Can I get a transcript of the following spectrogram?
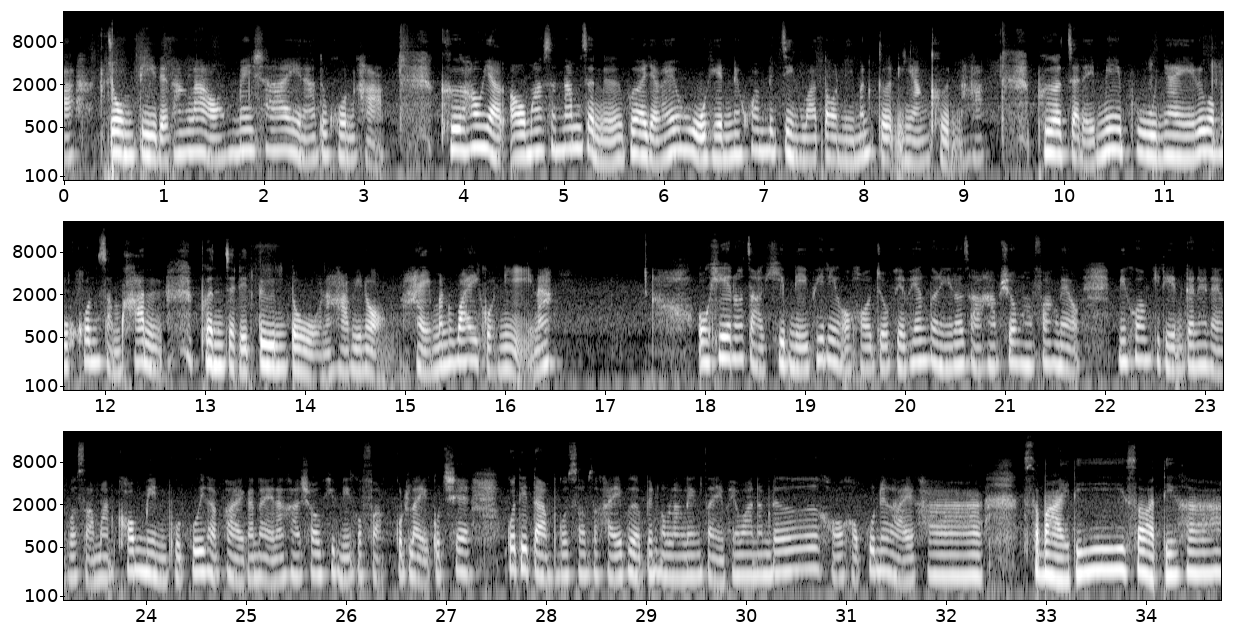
โจมตีแต่ทางเลาไม่ใช่นะทุกคนค่ะ คือเฮาอยากเอามาสนำเสนอ เพื่ออยากให้หูเห็นในความเป็นจริงว่าตอนนี้มันเกิดอีหยังขึ้นนะคะ เพื่อจะได้มีผู้ใหญ่หรือว่าบุคคลสำคัญ เพิ่นจะได้ตื่นโตนะคะ พี่น้องให้มันไวกว่านี้นะ อเคนอกจากคลิปนี้พี่นิวก็ขอจบเพียงเพียงตัวนี้แล้วจะรับชมรับฟังแล้ว มีความคิดเห็นกันไหนๆก็สามารถคอมเมนต์พูดคุยทักทายกันได้นะคะ ชอบคลิปนี้ก็ฝากกดไลค์กดแชร์กดติดตามกดซับสไครป์เผื่อเป็นกำลังแรงใจให้ว่าน้ำเด้อขอขอบคุณหลายๆค่ะ สบายดี สวัสดีค่ะ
